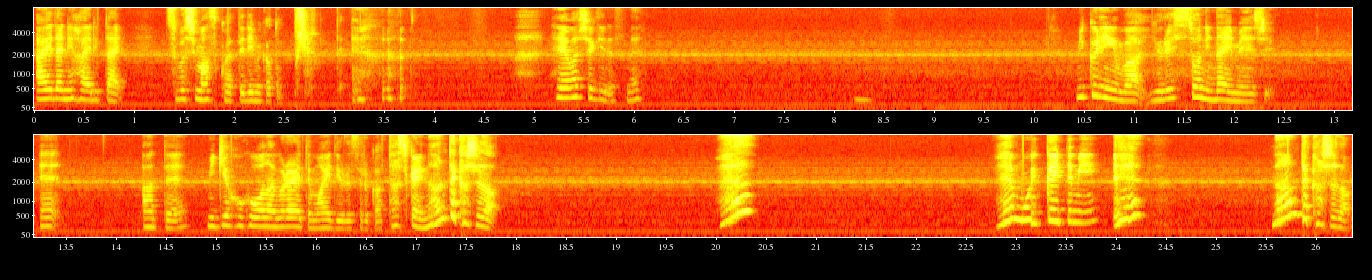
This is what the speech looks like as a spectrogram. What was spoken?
間に入りたい。潰します。こうやってリミカとプシュって。平和主義ですね。みくりんは許しそうにないイメージ。えあって。右頬を殴られて前で許せるか。確かになんて歌詞だ。え？えもう一回言ってみ？え？なんて歌詞だ？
